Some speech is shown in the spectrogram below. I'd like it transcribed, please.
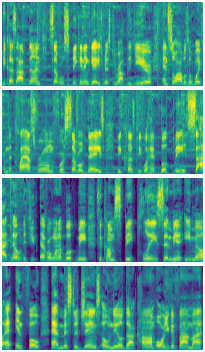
because I've done several speaking engagements throughout the year. And so I was away from the classroom for several days because people had booked me. Side note, if you ever want to book me to come speak, please send me an email at info at mrjamesoneal.com or you can find my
